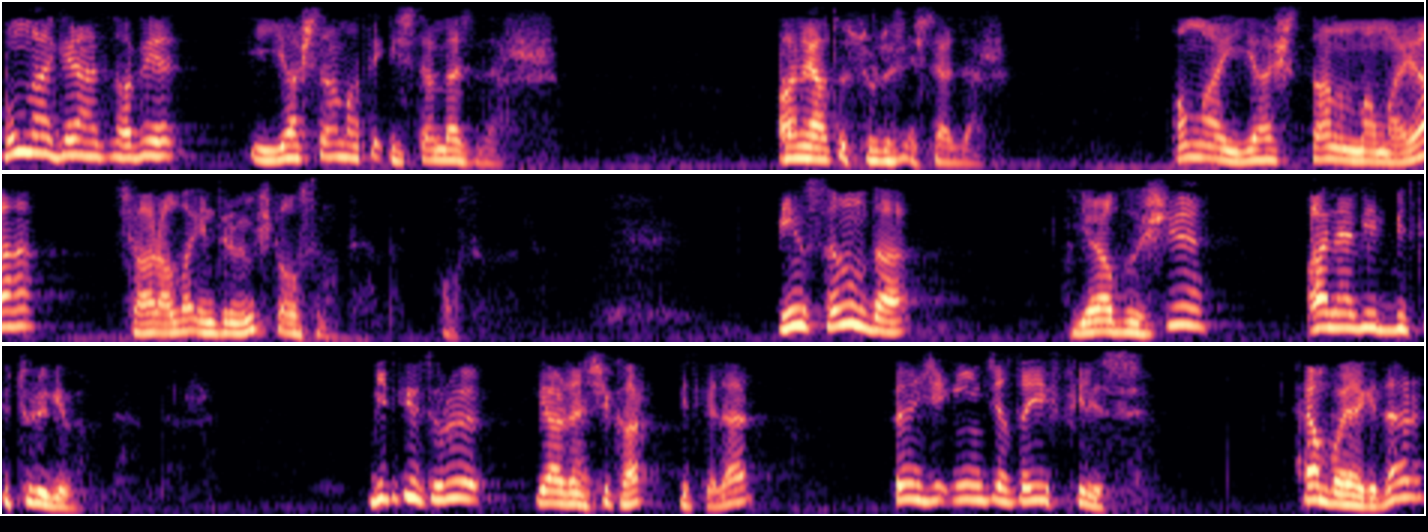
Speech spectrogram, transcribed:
Bunlar genelde tabi yaşlanmakta istemezler. Aynı hayatı sürdürsün isterler. Ama yaşlanmamaya çağrı Allah indirmemiş ki olsun. Olsun. İnsanın da yaratılışı aynen bir bitki türü gibi. Bitki türü yerden çıkar bitkiler. Önce ince zayıf filiz. Hem boya gider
